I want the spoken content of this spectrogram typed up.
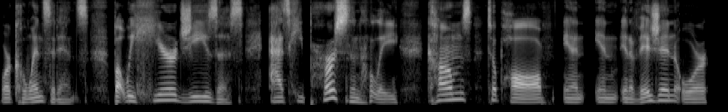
or coincidence but we hear jesus as he personally comes to paul and in in a vision or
